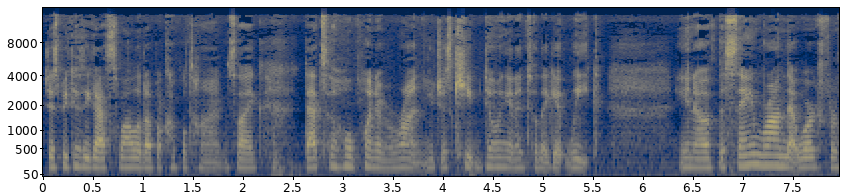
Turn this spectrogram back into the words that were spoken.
Just because he got swallowed up a couple times, like that's the whole point of a run. You just keep doing it until they get weak. You know, if the same run that worked for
